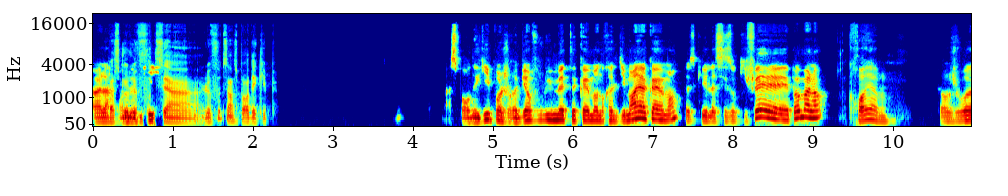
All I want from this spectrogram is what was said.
voilà. parce que le foot, c'est un, le foot, c'est un sport d'équipe. un sport d'équipe. Moi, j'aurais bien voulu mettre quand même André Di Maria quand même, hein, parce que la saison qu'il fait est pas mal. Hein. Incroyable. Quand je vois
